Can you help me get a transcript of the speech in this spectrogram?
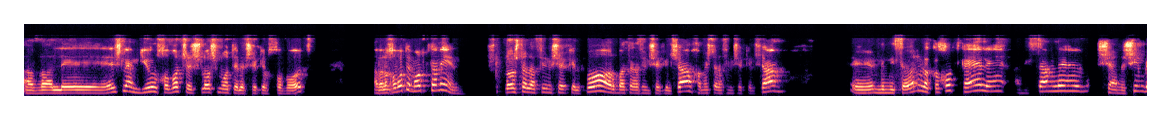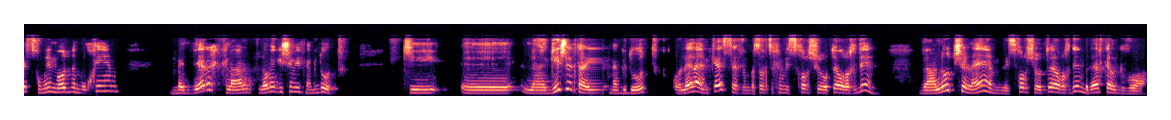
אבל uh, יש להם גיול חובות של 300,000 שקל חובות, אבל החובות הם מאוד קטנים, 3,000 שקל פה, 4,000 שקל שם, 5,000 שקל שם. Uh, מניסיון עם לקוחות כאלה, אני שם לב שאנשים בסכומים מאוד נמוכים בדרך כלל לא מגישים התנגדות, כי אה, להגיש את ההתנגדות עולה להם כסף, הם בסוף צריכים לסחור שירותי עורך דין, והעלות שלהם לסחור שירותי עורך דין בדרך כלל גבוהה.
